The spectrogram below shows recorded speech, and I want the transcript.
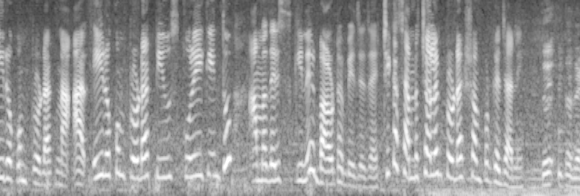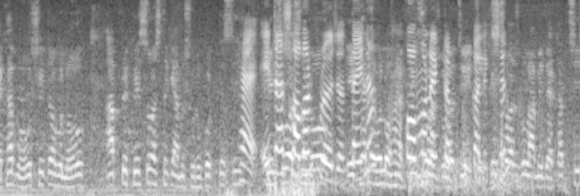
এই রকম প্রোডাক্ট না। আর এই রকম প্রোডাক্ট ইউজ করেই কিন্তু আমাদের স্কিনের বারোটা বেজে যায়। ঠিক আছে? আমরা চলেন প্রোডাক্ট সম্পর্কে জানি। তো এটা দেখাবো। সেটা হলো আপনি ফেস ওয়াশ থেকে আমি শুরু করতেছি। হ্যাঁ, এটা সবার প্রয়োজন, তাই না? হলো, হ্যাঁ, একটা গুলো আমি দেখাচ্ছি।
